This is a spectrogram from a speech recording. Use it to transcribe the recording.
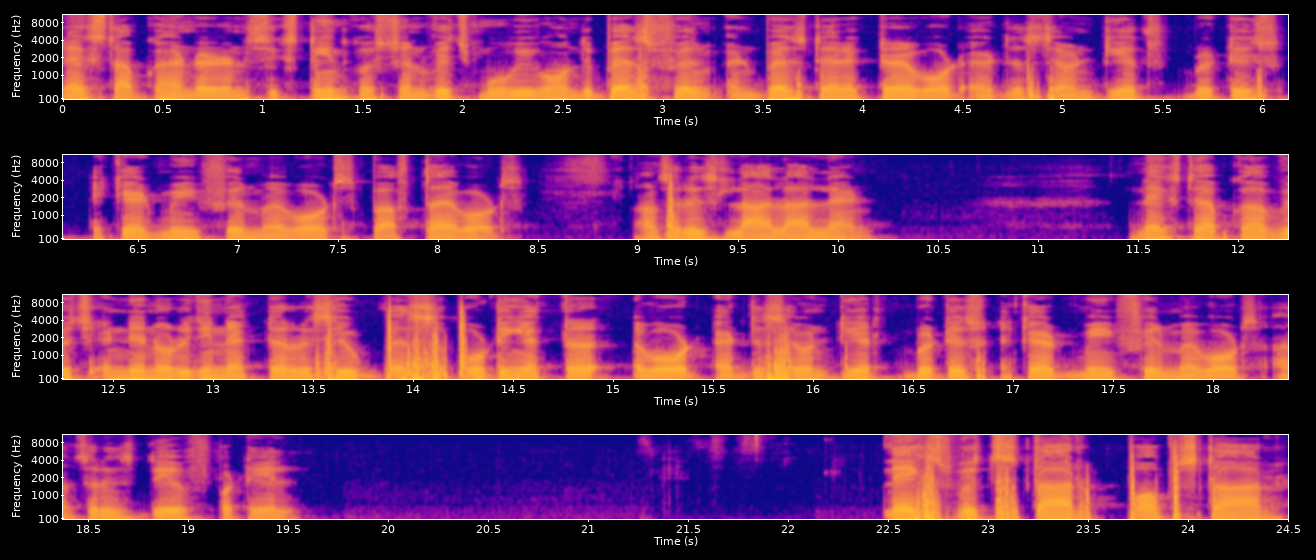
नेक्स्ट आपका हंड्रेड एंड सिक्सटीन क्वेश्चन विच मूवी वॉन द बेस्ट फिल्म एंड बेस्ट डायरेक्टर अवार्ड एट द सेवेंटियथ ब्रिटिश एकेडमी फिल्म अवार्ड्स बाफ्ता अवार्ड्स आंसर इज ला ला लैंड नेक्स्ट है आपका विच इंडियन ओरिजिन एक्टर रिसीव बेस्ट सपोर्टिंग एक्टर अवार्ड एट द सेवेंटी ब्रिटिश अकेडमी फिल्म अवार्ड्स आंसर इज देव पटेल नेक्स्ट विच स्टार पॉप स्टार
